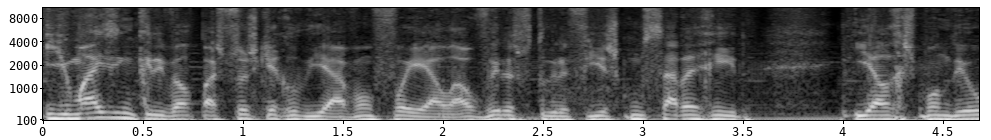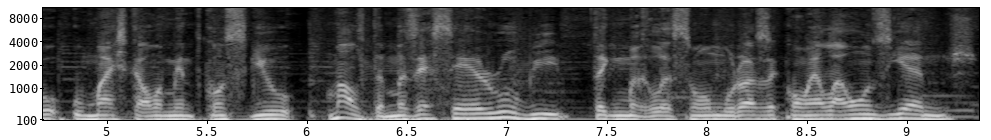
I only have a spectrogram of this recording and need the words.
E o mais incrível para as pessoas que a rodeavam foi ela, ao ver as fotografias, começar a rir. E ela respondeu o mais calmamente conseguiu, malta, mas essa é a Ruby, tenho uma relação amorosa com ela há 11 anos.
